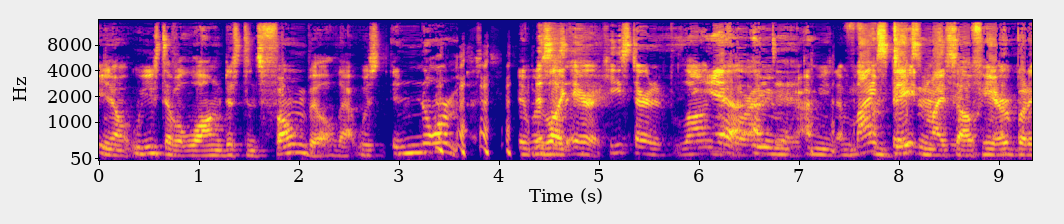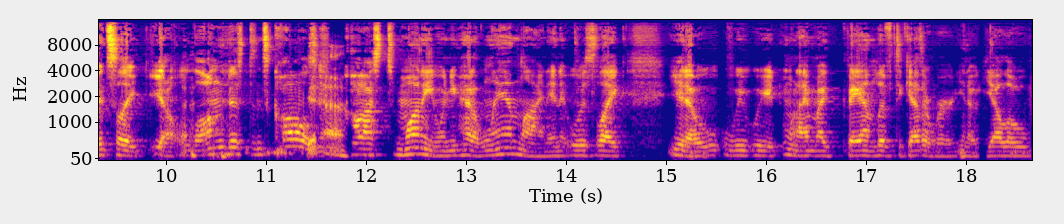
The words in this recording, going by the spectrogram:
you know, we used to have a long distance phone bill that was enormous. It was This like is Eric. He started long yeah, before I, I mean, did. I mean, I'm, My I'm dating myself big. here, but it's like you know, long distance calls Yeah. cost money when you had a landline, and it was like, you know, we, we when I and my band lived together, we're you know yellow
